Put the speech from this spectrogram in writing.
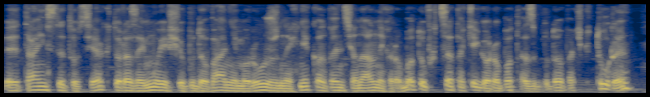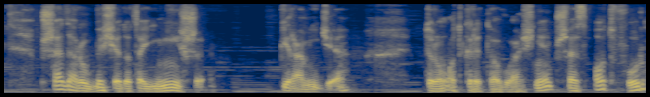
e, ta instytucja, która zajmuje się budowaniem różnych niekonwencjonalnych robotów, chce takiego robota zbudować, który przedarłby się do tej niszy piramidzie, którą odkryto właśnie przez otwór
